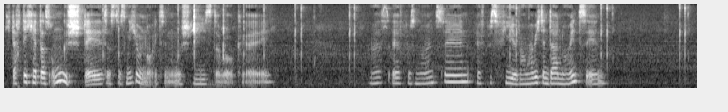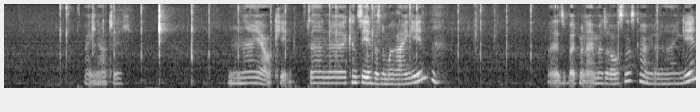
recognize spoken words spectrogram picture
ich dachte, ich hätte das umgestellt, dass das nicht um 19 Uhr schließt, aber okay. Was? 11 bis 19? 11 bis 4. Warum habe ich denn da 19? Eigenartig. Naja, okay. Dann äh, kannst du jedenfalls nochmal reingehen. Weil sobald man einmal draußen ist, kann man wieder reingehen.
